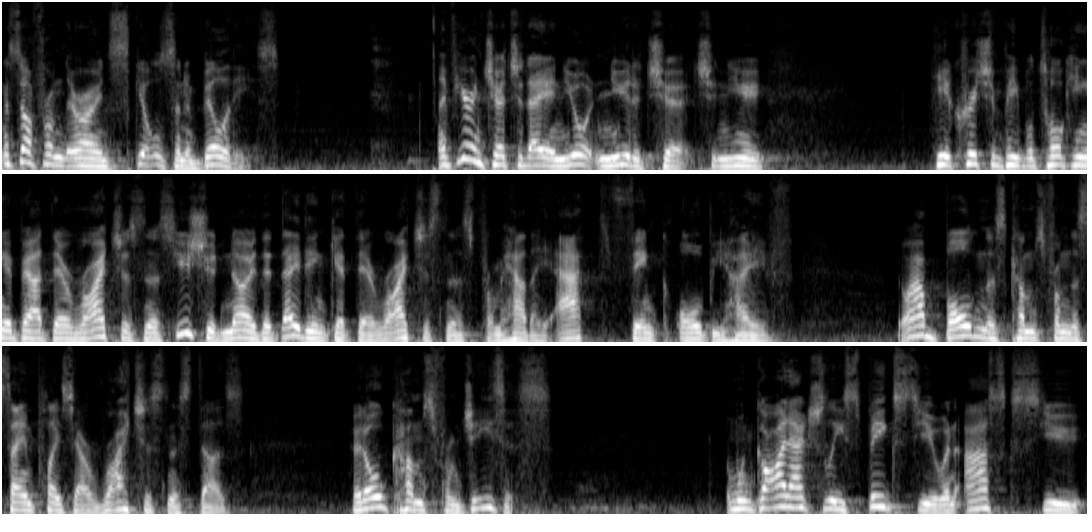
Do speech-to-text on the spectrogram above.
it's not from their own skills and abilities. If you're in church today and you're new to church and you hear Christian people talking about their righteousness, you should know that they didn't get their righteousness from how they act, think, or behave. Our boldness comes from the same place our righteousness does. It all comes from Jesus. And when God actually speaks to you and asks you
